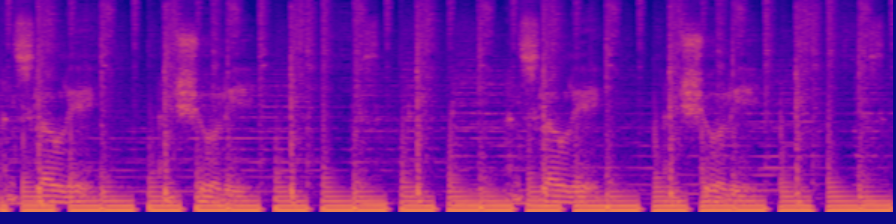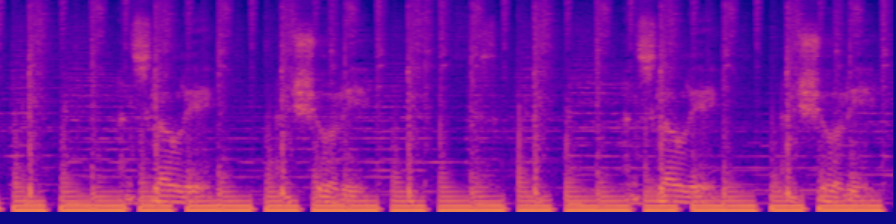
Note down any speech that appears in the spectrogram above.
and slowly, and surely, and slowly, and surely, and slowly, and surely, and slowly, and surely,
